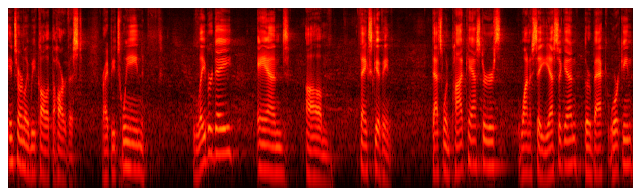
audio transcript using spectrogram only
internally, we call it the harvest, right? Between Labor Day and um, Thanksgiving. That's when podcasters want to say yes again. They're back working.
